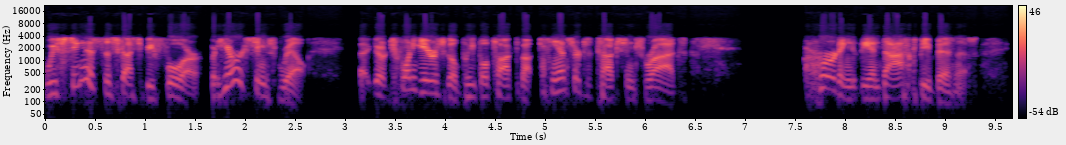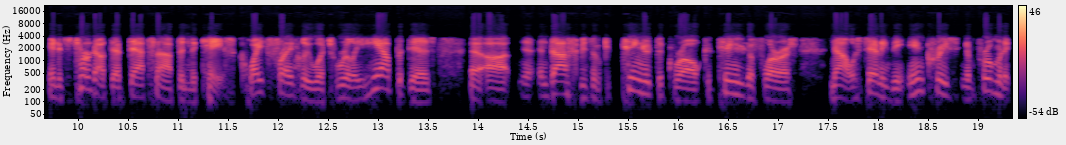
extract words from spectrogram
We've seen this discussion before, but here it seems real. Uh, you know, 20 years ago, people talked about cancer detection drugs hurting the endoscopy business. And it's turned out that that's not been the case. Quite frankly, what's really happened is uh, uh endoscopies have continued to grow, continued to flourish, notwithstanding the increase in improvement of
